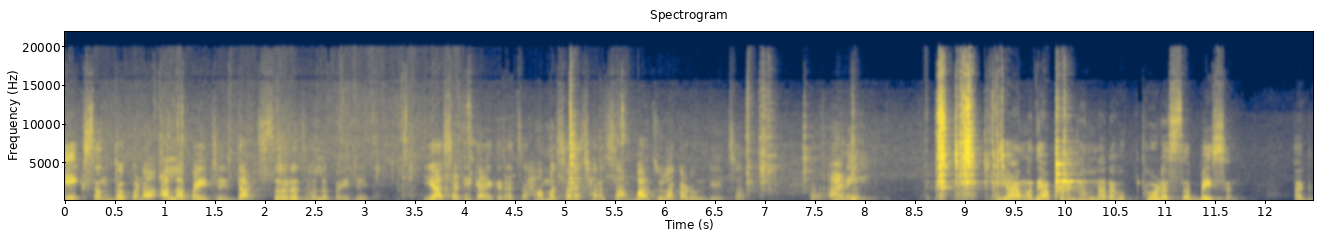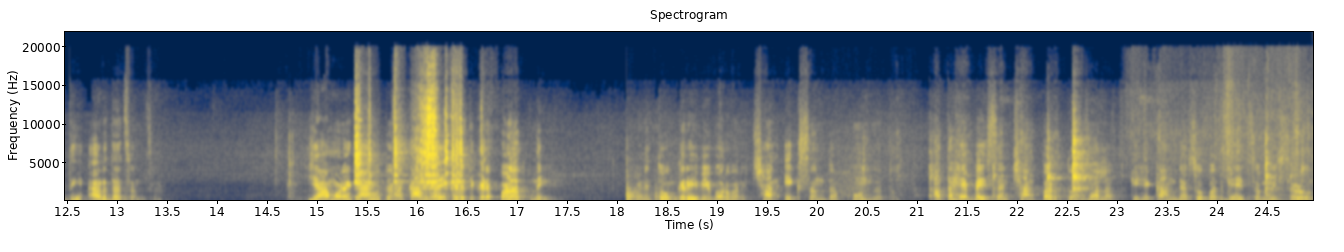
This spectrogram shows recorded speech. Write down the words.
एक संधपणा आला पाहिजे दाटसर झालं पाहिजे. यासाठी काय करायचं हा मसाला छान असा बाजूला काढून घ्यायचा. आणि यामध्ये आपण घालणार आहोत थोडंसं बेसन. अगदी अर्धा चमचा. यामुळे काय होतं ना कांदा इकडे तिकडे पळत नाही. आणि तो ग्रेव्हीबरोबर छान एकसंध होऊन जातो. आता हे बेसन छान परतून झालं की हे कांद्यासोबत घ्यायचं मिसळून.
